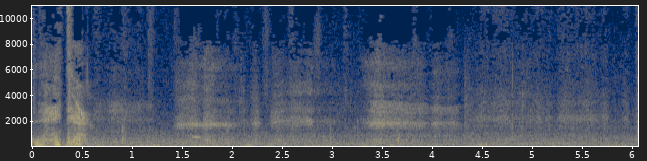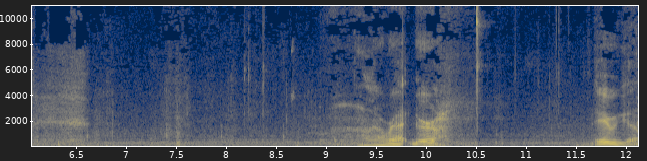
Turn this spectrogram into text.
Say, hey there. All right, girl. There we go.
